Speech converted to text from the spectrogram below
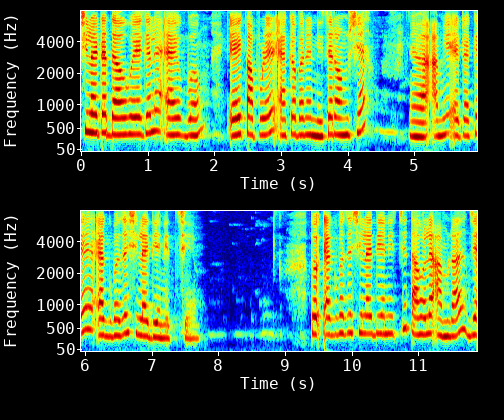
সেলাইটা দেওয়া হয়ে গেলে এবং এই কাপড়ের একেবারে নিচের অংশে আমি এটাকে এক ভাজে সেলাই দিয়ে নিচ্ছি। তো এক ভাজে সেলাই দিয়ে নিচ্ছি, তাহলে আমরা যে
